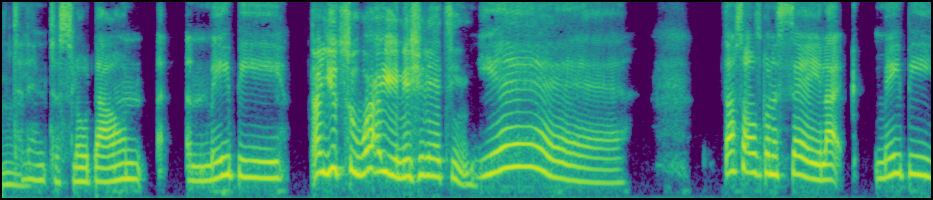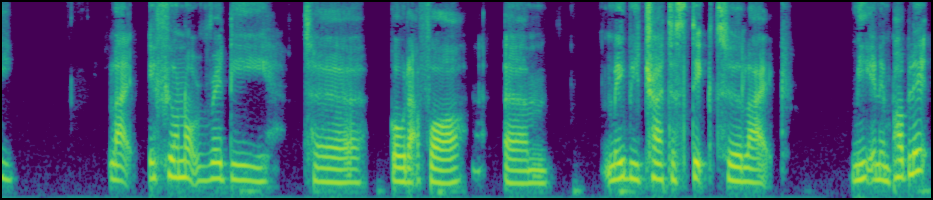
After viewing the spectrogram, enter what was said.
Mm. tell him to slow down and maybe And you too, why are you initiating? Yeah. That's what I was gonna say. Like maybe like if you're not ready to go that far, um, maybe try to stick to like meeting in public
